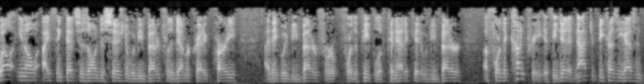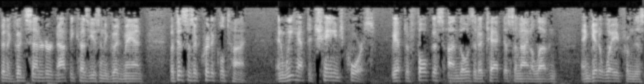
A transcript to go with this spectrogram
Well, you know, I think that's his own decision. It would be better for the Democratic Party. I think it would be better for, for the people of Connecticut. It would be better uh, for the country if he did it, not because he hasn't been a good senator, not because he isn't a good man, but this is a critical time. And we have to change course. We have to focus on those that attacked us on 9 11 and get away from this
